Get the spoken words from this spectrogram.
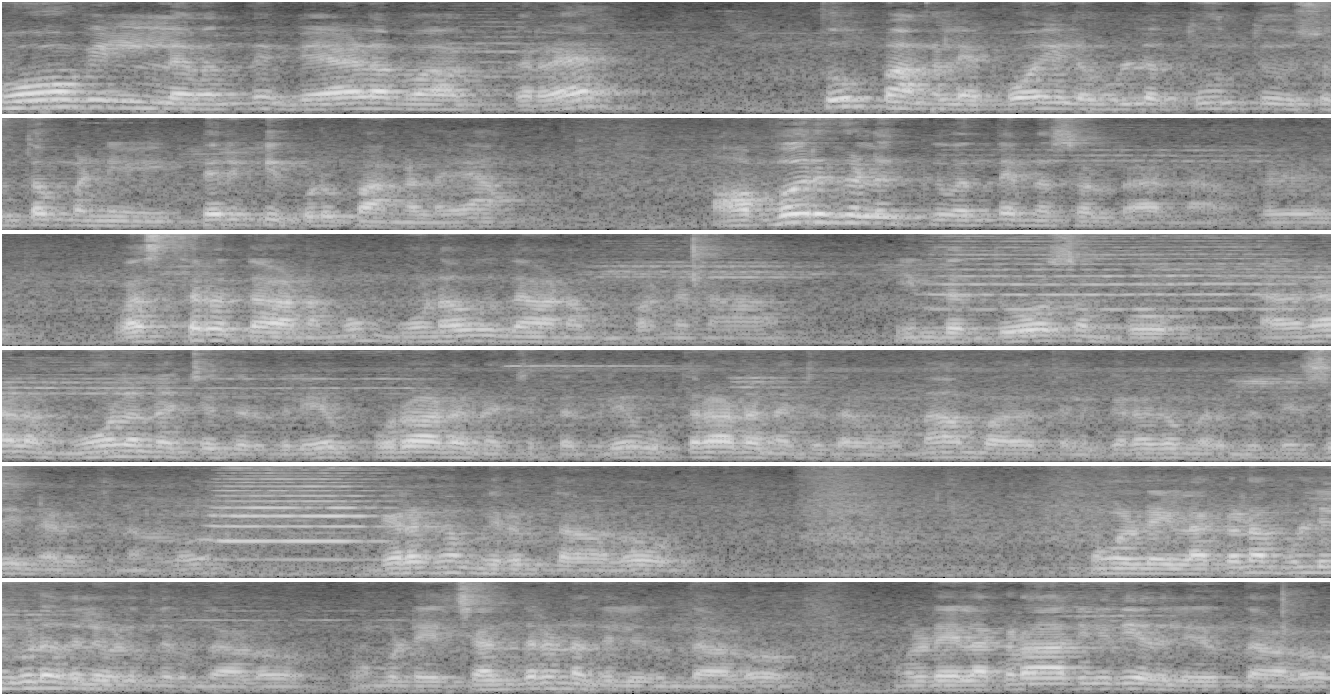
கோவிலில் வந்து வேலை பார்க்குற தூப்பாங்க இல்லையா கோயிலை உள்ளே தூத்து சுத்தம் பண்ணி பெருக்கி கொடுப்பாங்க இல்லையா? அவர்களுக்கு வந்து என்ன சொல்கிறாருன்னா வந்து வஸ்திர தானமும் உணவு தானம் பண்ணினா இந்த தோஷம் போகும். அதனால் மூல நட்சத்திரத்திலேயோ புராட நட்சத்திரத்திலேயோ உத்திராட நட்சத்திரம் ஒன்றாம் பாதத்தில் கிரகம் இருந்து திசை நடத்தினாலோ கிரகம் இருந்தாலோ உங்களுடைய லக்கண புள்ளி கூட அதில் விழுந்திருந்தாலோ உங்களுடைய சந்திரன் அதில் இருந்தாலோ உங்களுடைய லக்கணாதிபதி அதில் இருந்தாலோ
